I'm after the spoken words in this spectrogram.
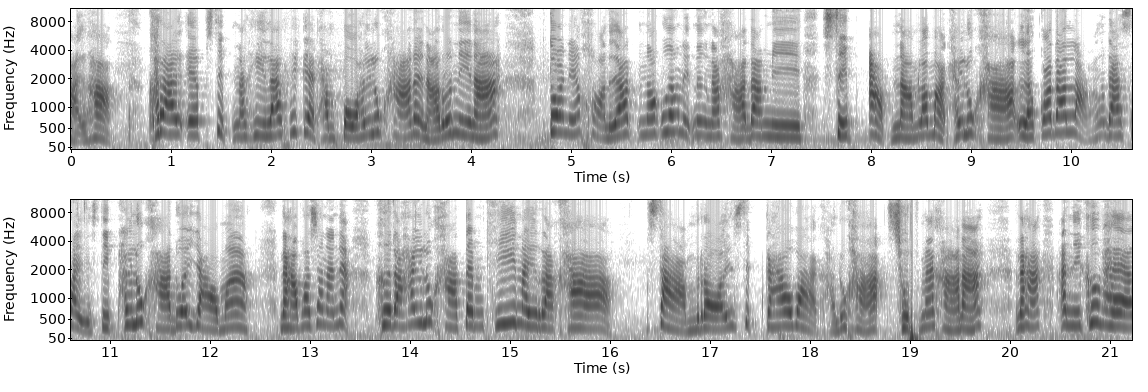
ายค่ะ ใคร F10 นาทีแรกพี่เกดทำโปรให้ลูกค้าหน่อยนะรุ่นนี้นะ ตัวนี้ขออนุญาตนอกเรื่องนิดนึงนะคะ ดามีซิปอาบน้ำละหมาดให้ลูกค้า แล้วก็ด้านหลังดาใส่ซิปให้ลูกค้าด้วยยาวมากนะคะ เพราะฉะนั้นเนี่ยคือดาให้ลูกค้าเต็มที่ในราคา319 บาทค่ะลูกค้า ชุดแม่ค้านะนะคะ อันนี้คือแพง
